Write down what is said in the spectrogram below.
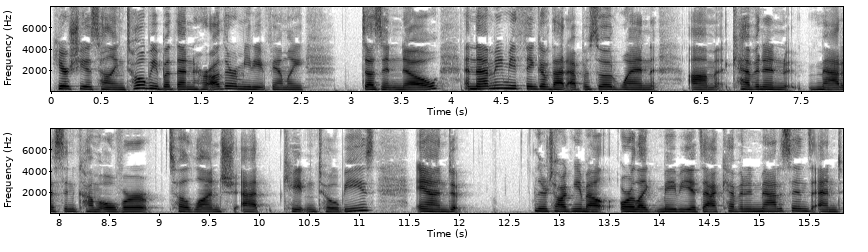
here she is telling Toby, but then her other immediate family doesn't know. And that made me think of that episode when um, Kevin and Madison come over to lunch at Kate and Toby's. And they're talking about or like maybe it's at Kevin and Madison's and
